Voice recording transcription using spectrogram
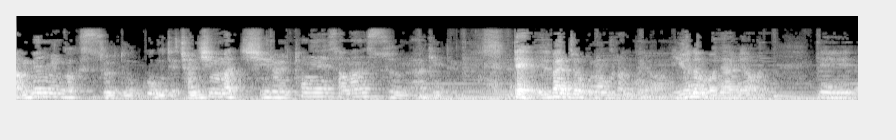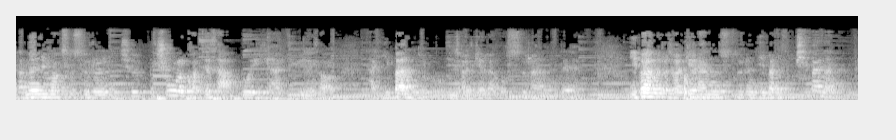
안면 윤곽 수술도 꼭 이제 전신 마취를 통해서만 수술을 하게 되는 거예요. 네, 일반적으로는 그런데요. 이유는 뭐냐면 이 안면유곽 수술을 흉- 흉을 겉에서 안 보이게 하기 위해서 다 입안으로 네. 절개하고 수술하는데 입안으로 절개하는 수술은 입안에서 피가 나는데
